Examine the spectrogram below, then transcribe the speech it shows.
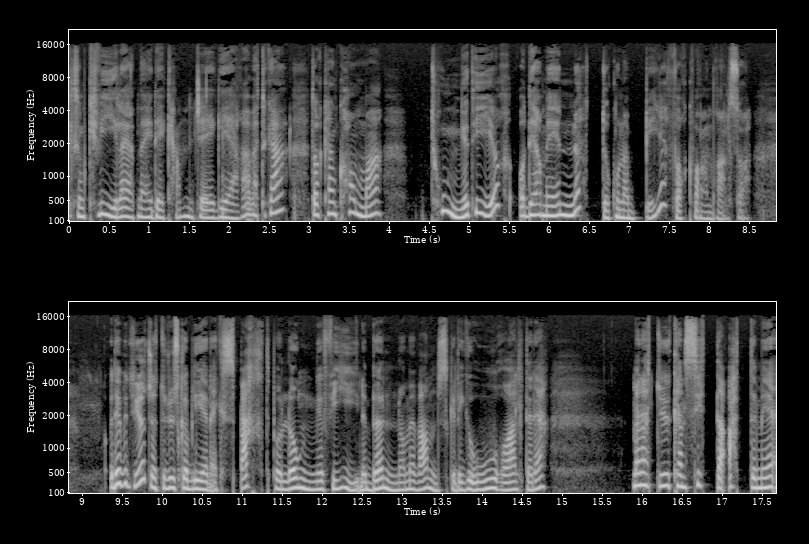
liksom hvile i at nei, det kan ikke jeg gjøre. Vet du hva? Det kan komme tunge tider, og der vi er nødt til å kunne be for hverandre, altså. Og Det betyr ikke at du skal bli en ekspert på lange, fine bønner med vanskelige ord og alt det der men at du kan sitte atte med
